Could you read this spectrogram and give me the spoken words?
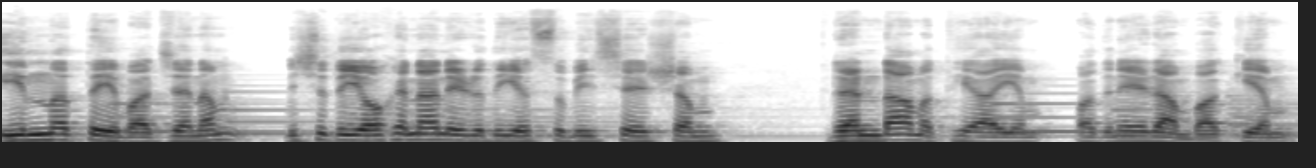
ഇന്നത്തെ വചനം വിശുദ്ധ യോഹനാൻ എഴുതിയ സുവിശേഷം രണ്ടാം അധ്യായം പതിനേഴാം വാക്യം.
